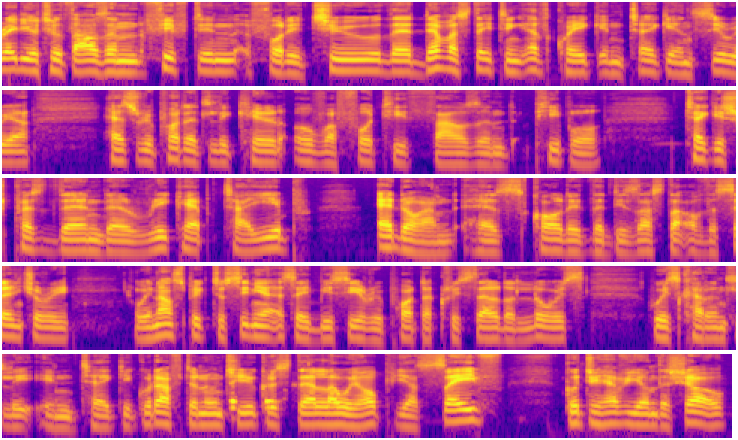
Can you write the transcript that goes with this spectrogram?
Radio 2000 1542. The devastating earthquake in Turkey and Syria has reportedly killed over 40,000 people. Turkish President uh, Recep Tayyip Erdogan has called it the disaster of the century. We now speak to senior SABC reporter Chriselda Lewis, who is currently in Turkey. Good afternoon to you, Chriselda. We hope you're safe. Good to have you on the show.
